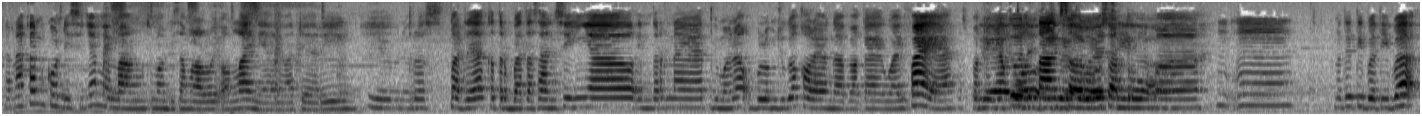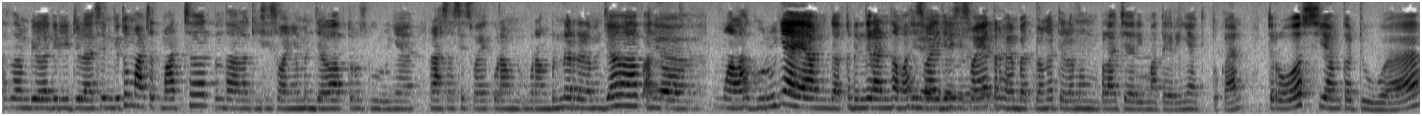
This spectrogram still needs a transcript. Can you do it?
Karena kan kondisinya memang cuma bisa melalui online ya, lewat daring. iya benar Terus pada keterbatasan sinyal, internet, gimana belum juga kalau yang nggak pakai wifi ya, terus pakai Iya, kuota gitu. urusan rumah. Nanti tiba-tiba sambil lagi dijelasin gitu macet-macet, entah lagi siswanya menjawab terus gurunya rasa siswanya kurang kurang benar dalam menjawab atau Iya. Malah gurunya yang nggak kedengeran sama siswanya Iya, jadi benar-benar. siswanya terhambat banget dalam mempelajari materinya gitu kan. Terus yang kedua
